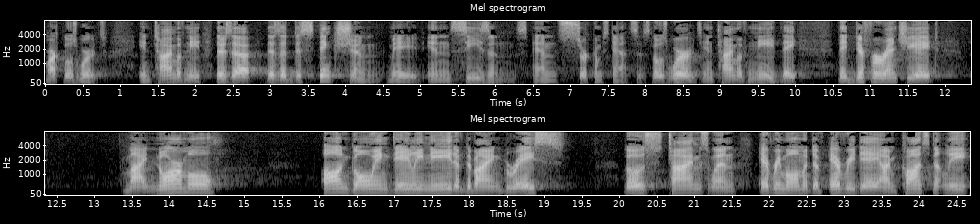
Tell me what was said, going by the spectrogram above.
Mark those words in time of need. There's a, there's a distinction made in seasons and circumstances. Those words, in time of need, they, they differentiate my normal, ongoing, daily need of divine grace, those times when every moment of every day I'm constantly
